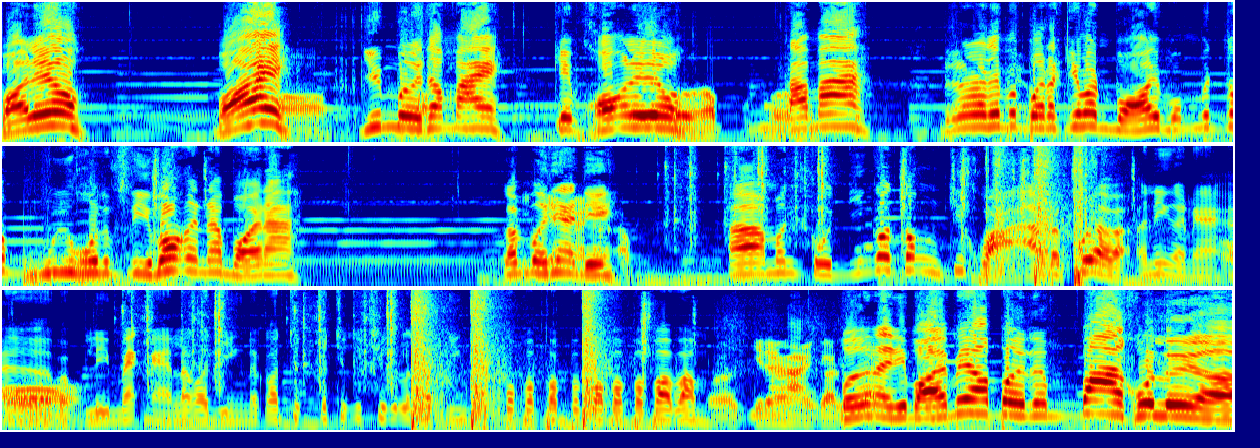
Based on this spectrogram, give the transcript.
บอยเร็วบอยอ๋อยืมมือทำไม เก็บของเร็วเออครับผมตามมาเดี๋ยวเราจะไปเปิดลักกี้บ็อกบอยผมมันต้องมีคนสี่บล็อกเลยนะบอยนะแล้วเปิดที่ไหนดี ครับ อ่ามันกดยิงก็ต้องที่ขวาเพื่อแบบอันนี้ก่อนไงเออแบบรีแม็กไงแล้วก็ยิงแล้วก็ชึกชึกชึกแล้วก็ยิงปั๊บปั๊บปั๊บปั๊บปั๊บปั๊บปั๊บเออกินอาหารก่อนเปิดไหนดีบอยไม่เอาเปิดในบ้านคนเลยเหรอ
